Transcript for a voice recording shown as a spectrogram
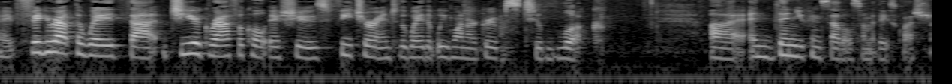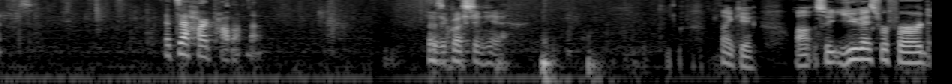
right, figure out the way that geographical issues feature into the way that we want our groups to look. Uh, and then you can settle some of these questions. It's a hard problem, though. There's a question here. Thank you. Uh, so you guys referred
